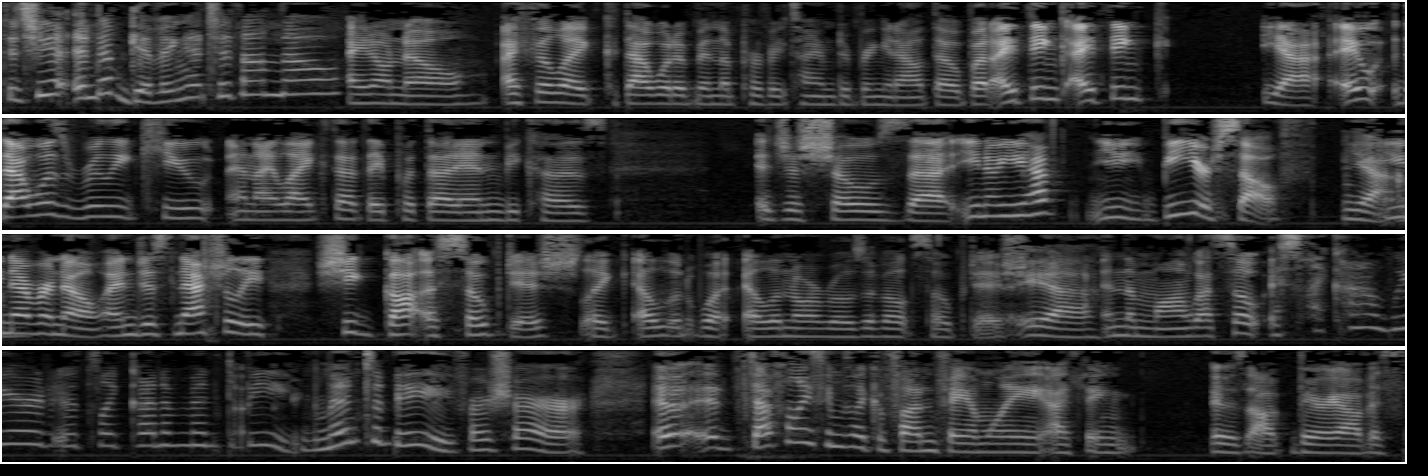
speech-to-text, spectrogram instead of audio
Did she end up giving it to them though? I don't know. I feel like that would have been the perfect time to bring it out though. But I think I think yeah, it, that was really cute and I like that they put that in because it just shows that you know you have you be yourself. Yeah. You never know. And just naturally she got a soap dish like Ele- what Eleanor Roosevelt soap dish. Yeah. And the mom got soap. It's like kind of weird. It's like kind of meant to be. Meant to be for sure. It, it definitely seems like a fun family. I think it was very obvious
